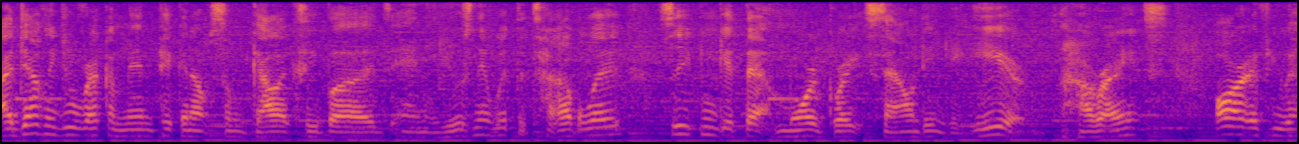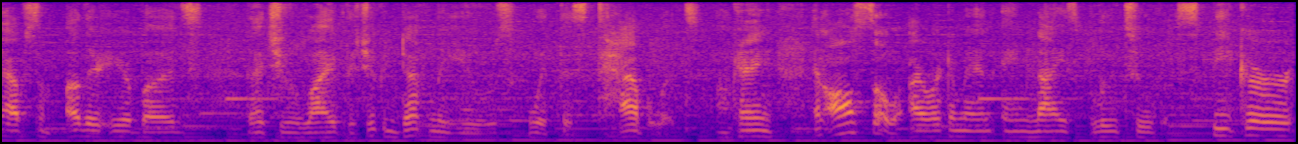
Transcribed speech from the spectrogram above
I definitely do recommend picking up some Galaxy Buds and using it with the tablet so you can get that more great sound in your ear. Alright? or if you have some other earbuds that you like that you can definitely use with this tablet okay? And also I recommend a nice Bluetooth speaker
